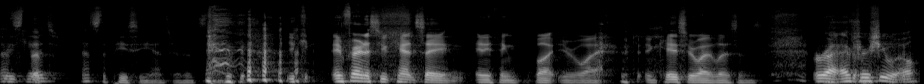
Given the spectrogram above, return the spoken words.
three that's kids. the that's the PC answer. That's you can, in fairness, you can't say anything but your wife in case your wife listens. right, I'm sure she will.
